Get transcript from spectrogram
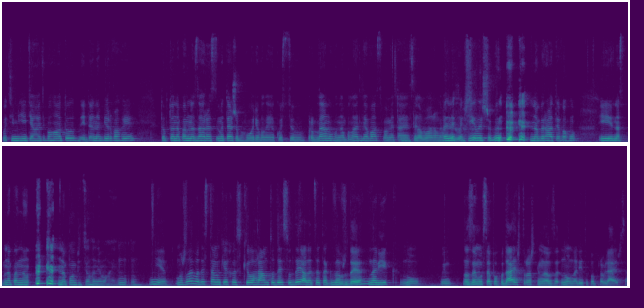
потім їдять багато, йде набір ваги. Тобто, напевно, зараз ми теж обговорювали якусь цю проблему. Вона була для вас, пам'ятаєте? Ви не хотіли, щоб набирати вагу, і напевно на помпі цього немає. М-м. Ні, можливо, десь там якихось кілограм туди-сюди, але це так завжди на рік. Ну, він на зиму все похудаєш, трошки на, ну, на літо поправляєшся.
